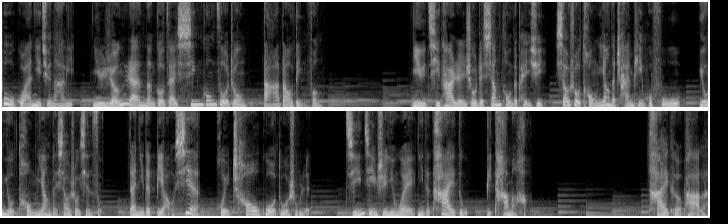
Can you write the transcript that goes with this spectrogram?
不管你去哪里。你仍然能够在新工作中达到顶峰。你与其他人受着相同的培训，销售同样的产品或服务，拥有同样的销售线索，但你的表现会超过多数人，仅仅是因为你的态度比他们好。太可怕了，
